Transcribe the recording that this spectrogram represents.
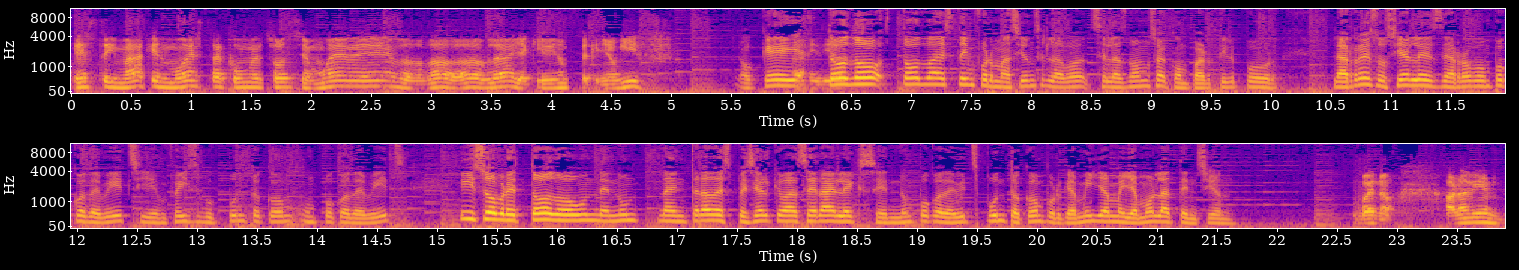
esta imagen muestra cómo el sol se mueve, bla, bla, bla, bla, y aquí viene un pequeño GIF. Ok, todo, toda esta información se, la, se las vamos a compartir por las redes sociales de arroba un poco de bits y en facebook.com un poco de bits. Y sobre todo un, en una entrada especial que va a hacer Alex en un poco de bits.com porque a mí ya me llamó la atención. Bueno, ahora bien,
